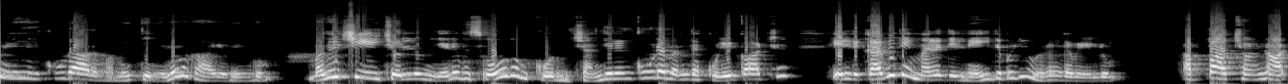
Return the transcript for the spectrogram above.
வெளியில் கூடாரம் அமைத்து நிலவு காய வேண்டும். மகிழ்ச்சியை சொல்லும் நிலவு சோகம் கூறும் சந்திரன் கூட வந்த குளிர்காற்று என்று கவிதை மனதில் நெய்தபடி உறங்க வேண்டும். அப்பா சொன்னால்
